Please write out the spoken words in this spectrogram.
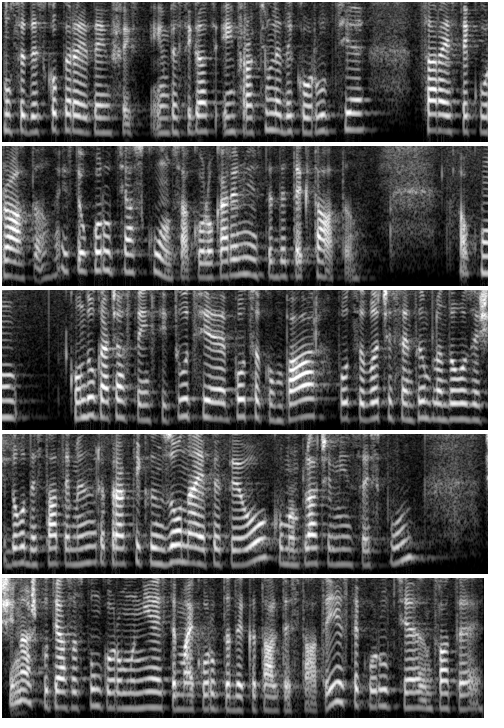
nu se descopere de investigații, infracțiunile de corupție, țara este curată. Este o corupție ascunsă acolo, care nu este detectată. Acum, conduc această instituție, pot să compar, pot să văd ce se întâmplă în 22 de state membre, practic în zona EPPO, cum îmi place mie să-i spun, și n-aș putea să spun că România este mai coruptă decât alte state. Este corupție în toate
